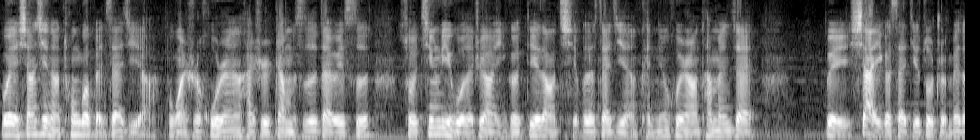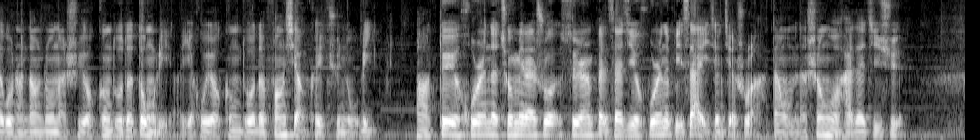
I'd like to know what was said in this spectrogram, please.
我也相信呢，通过本赛季啊，不管是湖人还是詹姆斯、戴维斯所经历过的这样一个跌宕起伏的赛季呢，肯定会让他们在。为下一个赛季做准备的过程当中呢，是有更多的动力啊，也会有更多的方向可以去努力啊。对湖人的球迷来说，虽然本赛季湖人的比赛已经结束了，但我们的生活还在继续。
